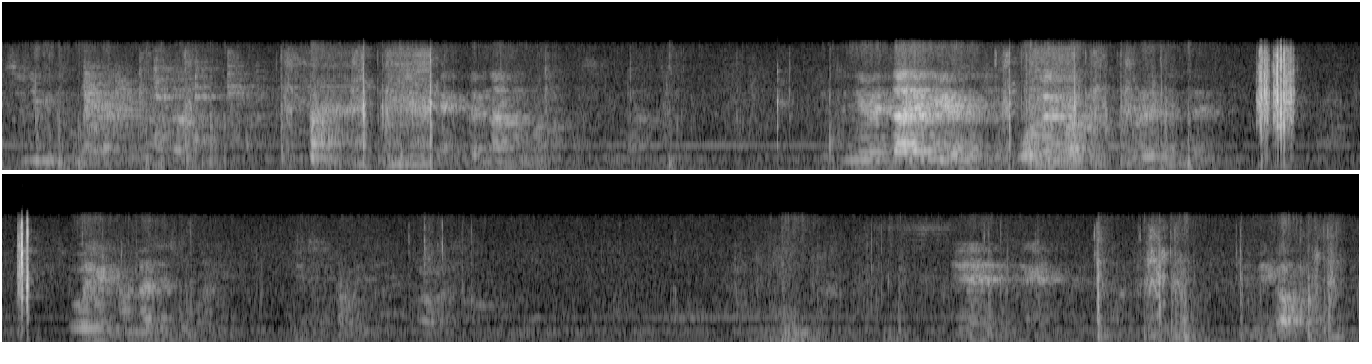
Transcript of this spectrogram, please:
예수님이 돌아가시고 나서 인생 끝난 것만 같습니다. 예수님을 따르기 위해서 제 모든 것을 버렸는데 저 오직 한 가지 소원이 제 인생에 의미가 없습니다.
